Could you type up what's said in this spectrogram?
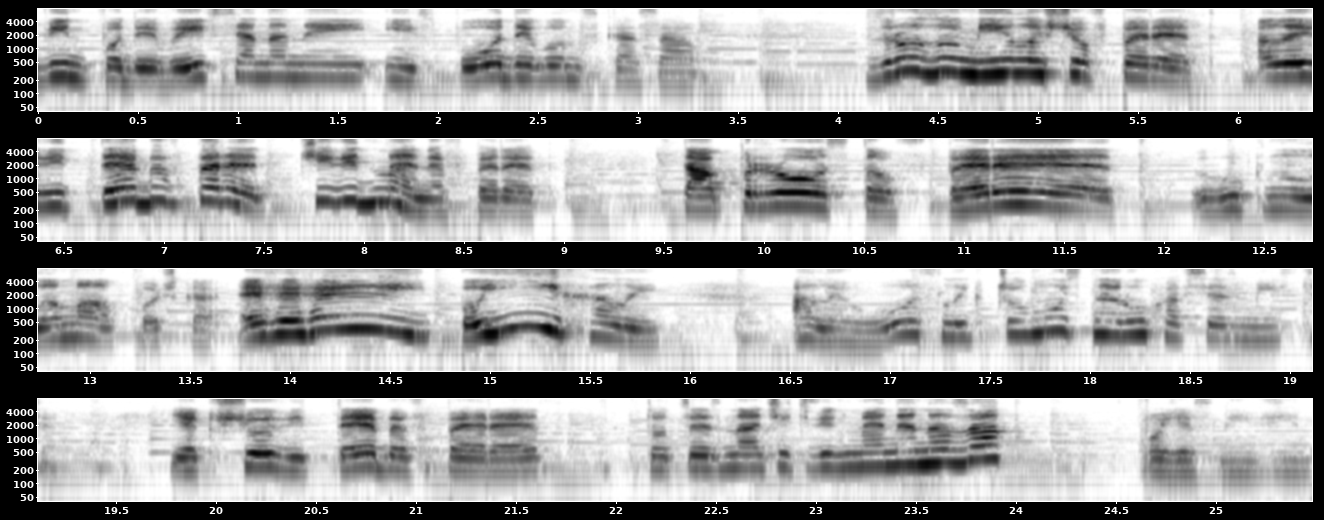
Він подивився на неї і з подивом сказав Зрозуміло, що вперед, але від тебе вперед чи від мене вперед? Та просто вперед. гукнула мавпочка. Егегей, поїхали. Але ослик чомусь не рухався з місця. Якщо від тебе вперед, то це значить від мене назад, пояснив він.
